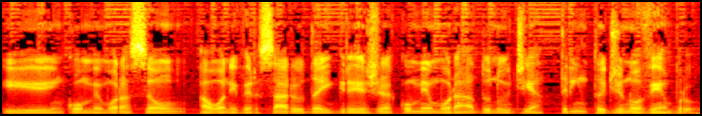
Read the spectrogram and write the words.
e em comemoração ao aniversário da igreja comemorado no dia 30 de novembro.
